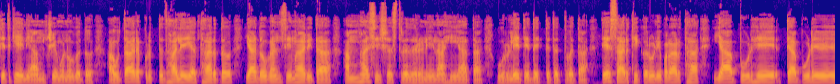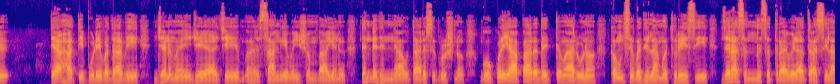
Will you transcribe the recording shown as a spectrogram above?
तितकेने आमचे मनोगत अवतार कृत झाले यथार्थ. या दोघांसी मारिता. आम्हासी शस्त्र धरणे नाही आता. उरले ते दैत्य तत्वता ते सारथी करुणी प्रार्था. या पुढे त्या हाती पुढे वधावे. जन्मय जयाचे सांगे वैशंपायन. धन्य धन्य अवतारस कृष्ण गोकुळी आपार दैत्य मारुण. कंस वधिला मथुरेसी. जरासंध सतरा वेळा त्रासिला.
